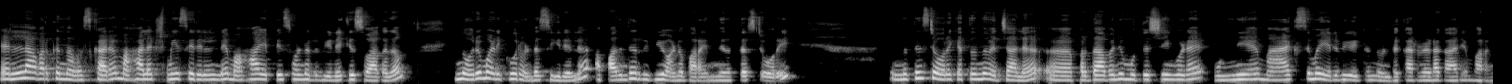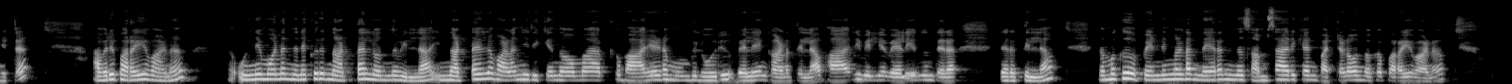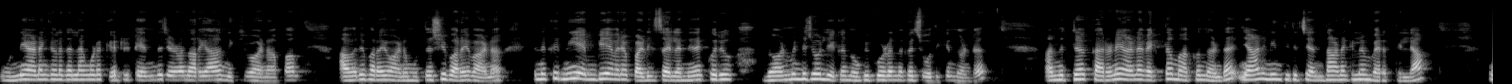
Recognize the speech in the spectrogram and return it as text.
എല്ലാവർക്കും നമസ്കാരം. മഹാലക്ഷ്മി സീരിയലിന്റെ മഹാ എപ്പിസോഡ് റിവ്യൂയിലേക്ക് സ്വാഗതം. ഇന്ന് ഒരു മണിക്കൂറുണ്ട് സീരിയൽ അപ്പൊ അതിന്റെ റിവ്യൂ ആണ് പറയുന്നത്. ഇന്നത്തെ സ്റ്റോറി. ഇന്നത്തെ സ്റ്റോറിക്കകത്തെന്ന് വെച്ചാൽ പ്രതാപനും മുത്തശ്ശിയും കൂടെ ഉണ്ണിയെ മാക്സിമം എരിവ് കയറ്റുന്നുണ്ട് കരുണയുടെ കാര്യം പറഞ്ഞിട്ട്. അവർ പറയുവാണ് ഉണ്ണിമോനെ നിനക്കൊരു നട്ടല്ലൊന്നുമില്ല ഈ നട്ടലിൽ വളഞ്ഞിരിക്കുന്നവന്മാർക്ക് ഭാര്യയുടെ മുമ്പിൽ ഒരു വിലയും കാണത്തില്ല. ഭാര്യ വലിയ വിലയൊന്നും തര തരത്തില്ല. നമുക്ക് പെണ്ണുങ്ങളുടെ നേരെ നിന്ന് സംസാരിക്കാൻ പറ്റണമെന്നൊക്കെ പറയുവാണ്. ഉണ്ണിയാണെങ്കിൽ ഇതെല്ലാം കൂടെ കേട്ടിട്ട് എന്ത് ചെയ്യണമെന്ന് അറിയാതെ നിൽക്കുവാണ്. അപ്പം അവർ പറയുവാണ് മുത്തശ്ശി പറയുവാണ് നിനക്ക് നീ എം ബി എ വരെ പഠിച്ചതല്ല? നിനക്കൊരു ഗവൺമെന്റ് ജോലിയൊക്കെ നോക്കിക്കൂടെ എന്നൊക്കെ ചോദിക്കുന്നുണ്ട്. എന്നിട്ട് കരുണയാണ് വ്യക്തമാക്കുന്നുണ്ട് ഞാൻ ഇനിയും തിരിച്ച് എന്താണെങ്കിലും വരത്തില്ല.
